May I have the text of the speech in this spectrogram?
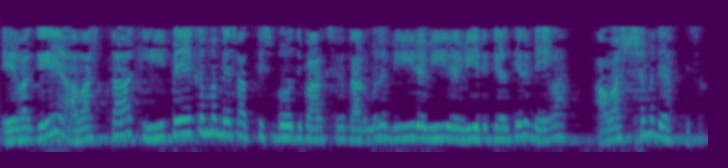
ඒ වගේ අවස්ථා කීපයකම මේ සත්‍විස් බෝධිපාක්ෂික ධර්මවල වීර වීර වීර කියලා තියෙන මේවා අවශ්‍යම දෙයක් නිසා.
